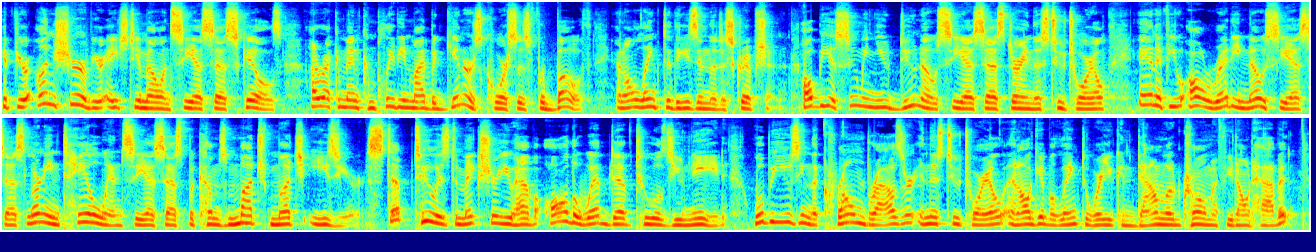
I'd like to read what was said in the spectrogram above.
If you're unsure of your HTML and CSS skills, I recommend completing my beginner's courses for both, and I'll link to these in the description. I'll be assuming you do know CSS during this tutorial, and if you already know CSS, learning Tailwind CSS becomes much, much easier. Step two is to make sure you have all the web dev tools you need. We'll be using the Chrome browser in this tutorial, and I'll give a link to where you can download Chrome if you don't have it.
